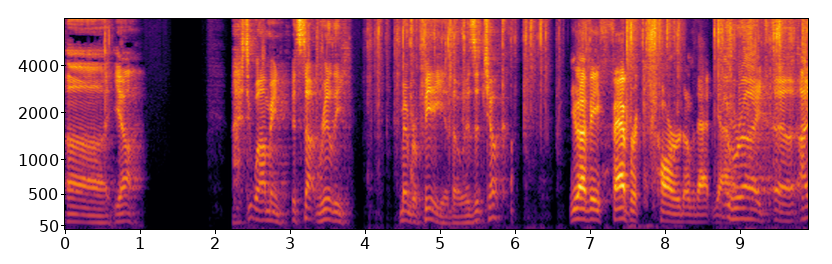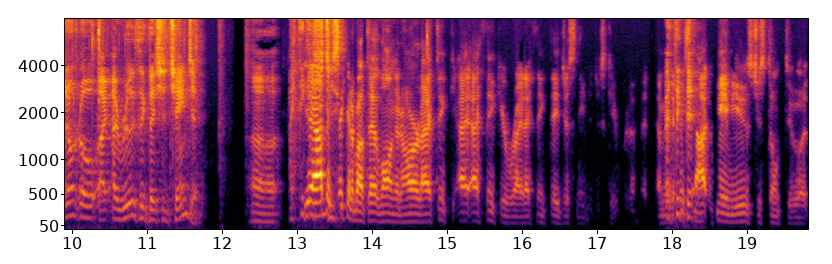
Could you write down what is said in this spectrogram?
Uh, yeah. Well, I mean, it's not really memorabilia, though, is it, Chuck? You have a fabric card of that guy. Right. Uh, I don't know. I, I really think they should change it. Uh, I think Yeah, I've been just- thinking about that long and hard. I think I, I think you're right. I think they just need to just get rid of it. I mean, if think it's that- not game used, just don't do it.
